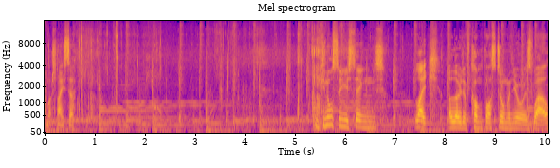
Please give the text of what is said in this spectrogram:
much nicer. You can also use things like a load of compost or manure as well,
